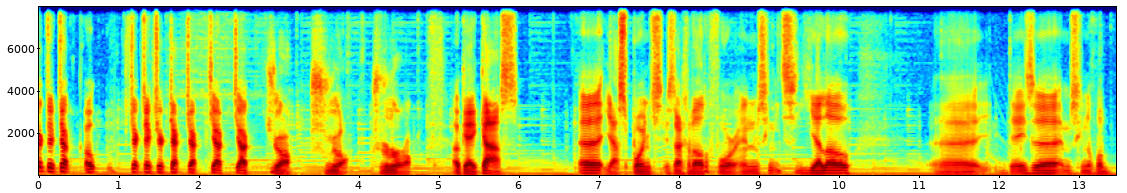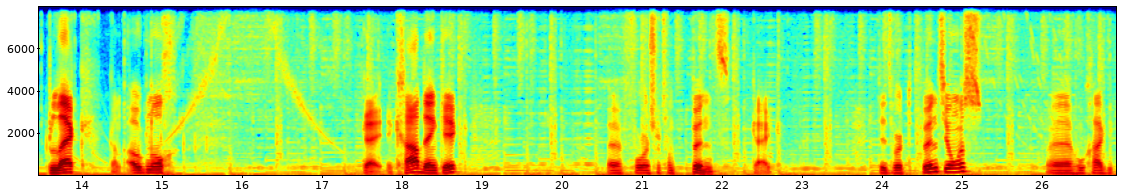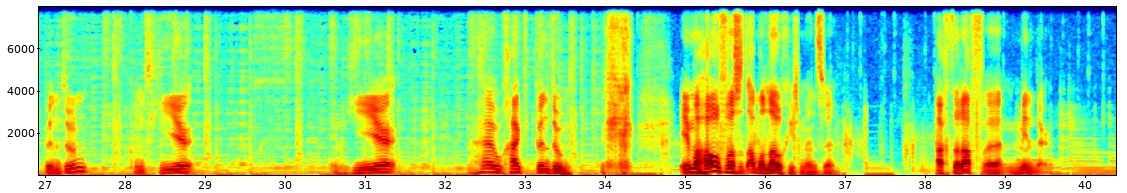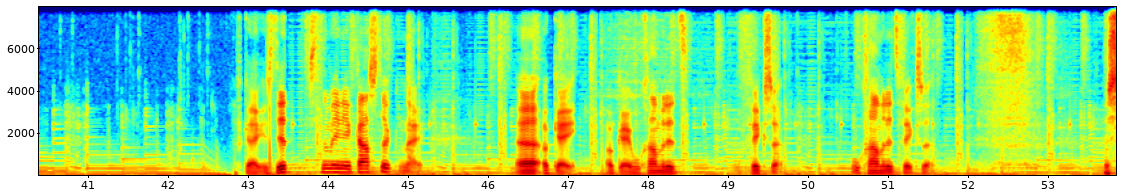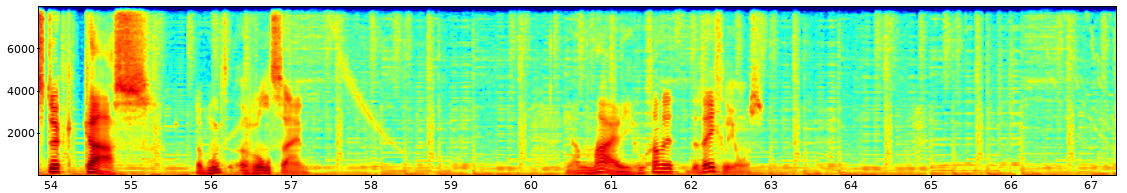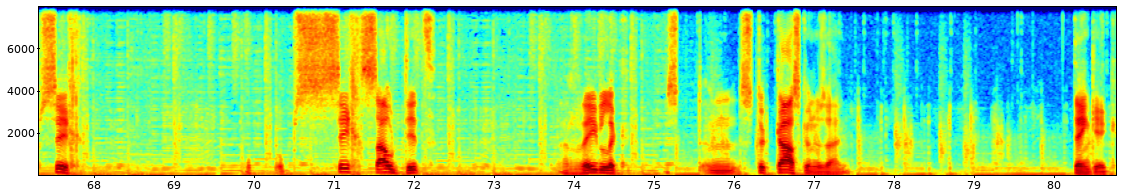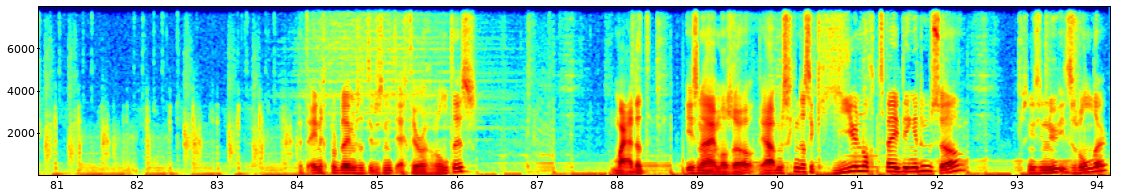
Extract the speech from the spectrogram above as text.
Chak, chak, chak. Oh, chak, chak, chak, chak, chak, chak, chak, chak, chak, chak. Oké, kaas. Uh, ja, sponge is daar geweldig voor. En misschien iets yellow. Uh, deze en misschien nog wat black. Kan ook nog. Oké, ik ga denk ik uh, voor een soort van punt. Kijk. Dit wordt de punt, jongens. Hoe ga ik die punt doen? Komt hier. En hier. Hoe ga ik die punt doen? In mijn hoofd was het allemaal logisch, mensen. Achteraf uh, minder. Even kijken, is dit, is dit een beetje een kaasstuk? Nee. Oké, okay. oké, okay, hoe gaan we dit fixen? Hoe gaan we dit fixen? Een stuk kaas. Dat moet rond zijn. Ja, maar hoe gaan we dit regelen, jongens? Op zich. Op, op zich zou dit redelijk een stuk kaas kunnen zijn. Denk ik. Het enige probleem is dat hij dus niet echt heel erg rond is. Maar ja, dat is nou helemaal zo. Ja, misschien als ik hier nog twee dingen doe, zo. Misschien is hij nu iets ronder.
